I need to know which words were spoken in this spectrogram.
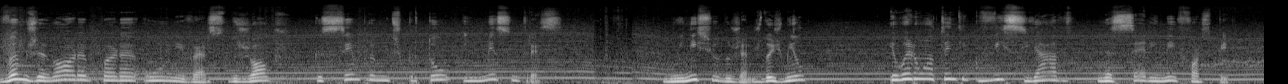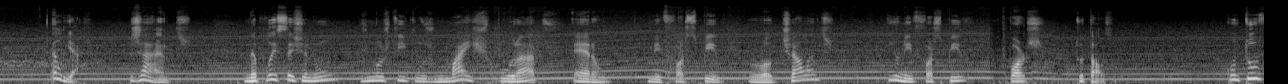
vamos agora para um universo de jogos que sempre me despertou imenso interesse. No início dos anos 2000, eu era um autêntico viciado na série Need for Speed. Aliás, já antes, na PlayStation 1, os meus títulos mais explorados eram Need for Speed Road Challenge e o Need for Speed Porsche 2000. Contudo,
